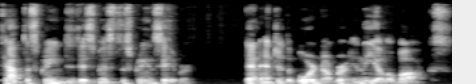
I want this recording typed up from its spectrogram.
Tap the screen to dismiss the screensaver, then enter the board number in the yellow box.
